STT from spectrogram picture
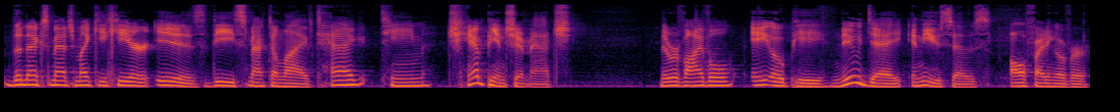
The next match, Mikey, here is the SmackDown Live Tag Team Championship match. the Revival, AOP, New Day, and the Usos, all fighting over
